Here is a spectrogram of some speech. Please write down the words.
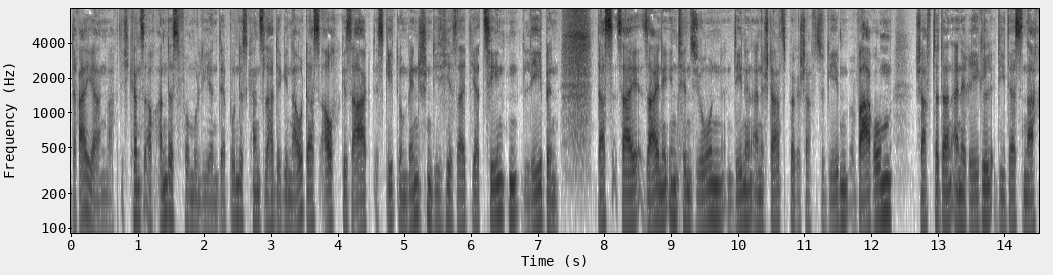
drei Jahren macht? Ich kann es auch anders formulieren. Der Bundeskanzler hatte genau das auch gesagt. Es geht um Menschen, die hier seit Jahrzehnten leben. Das sei seine Intention, denen eine Staatsbürgerschaft zu geben. Warum schafft er dann eine Regel, die das nach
